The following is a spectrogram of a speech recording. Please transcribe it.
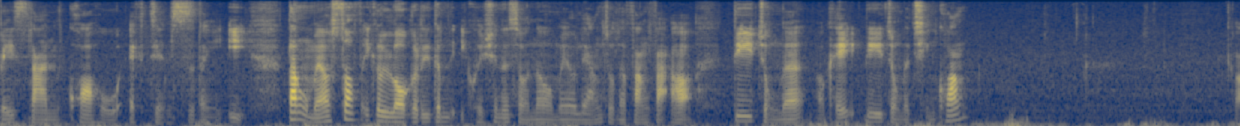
base 三括弧 x 减四等于一。当我们要 solve 一个 logarithm 的 equation 的时候呢，我们有两种的方法啊。第一种呢，OK，第一种的情况，啊，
